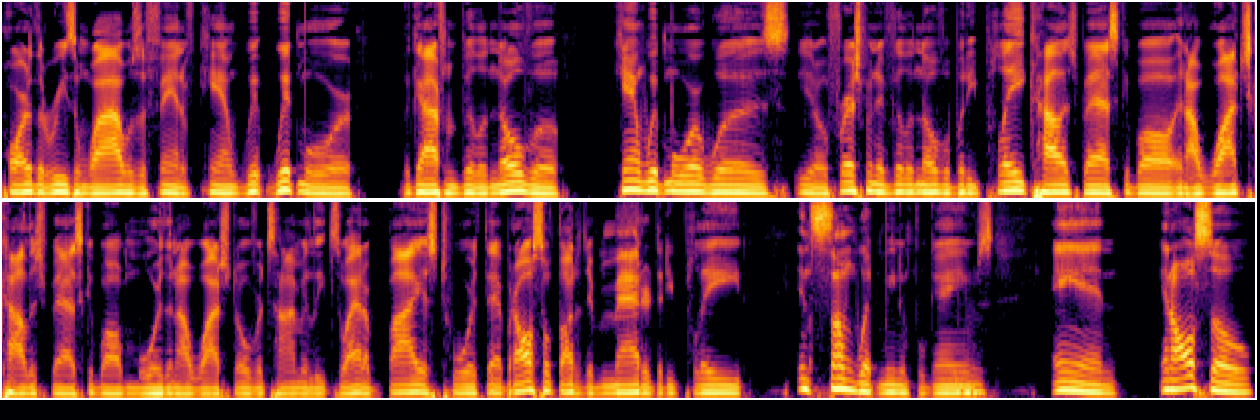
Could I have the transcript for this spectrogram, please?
part of the reason why I was a fan of Cam Whit- Whitmore, the guy from Villanova, Cam Whitmore was, you know, freshman at Villanova, but he played college basketball, and I watched college basketball more than I watched overtime elite. So I had a bias toward that, but I also thought it mattered that he played in somewhat meaningful games, mm-hmm. and and also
